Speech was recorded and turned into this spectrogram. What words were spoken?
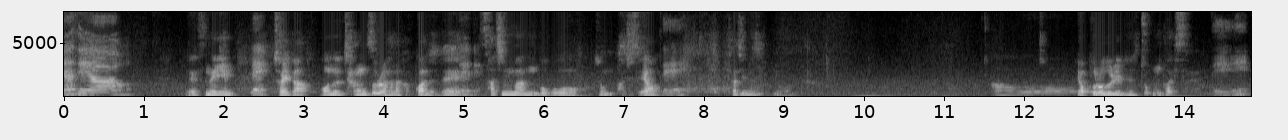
안녕하세요. 네, 선생님, 네, 저희가 어느 장소를 하나 갖고 왔는데 네네. 사진만 보고 좀 봐주세요. 네. 사진은. 오. 옆으로 돌리면 조금 더 있어요. 네.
